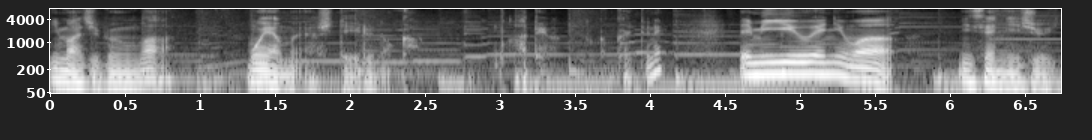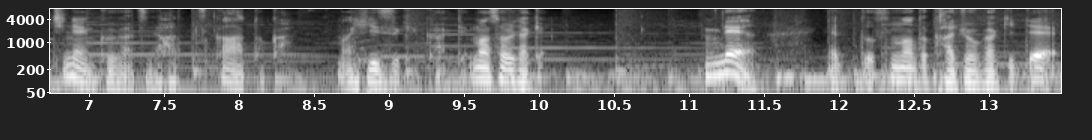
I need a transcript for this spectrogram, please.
今自分はモヤモヤしているのか。はてなとか書いてね。で、右上には2021年9月20日とか、まあ、日付書いて、まあそれだけ。で、えっと、その後箇条書きで、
